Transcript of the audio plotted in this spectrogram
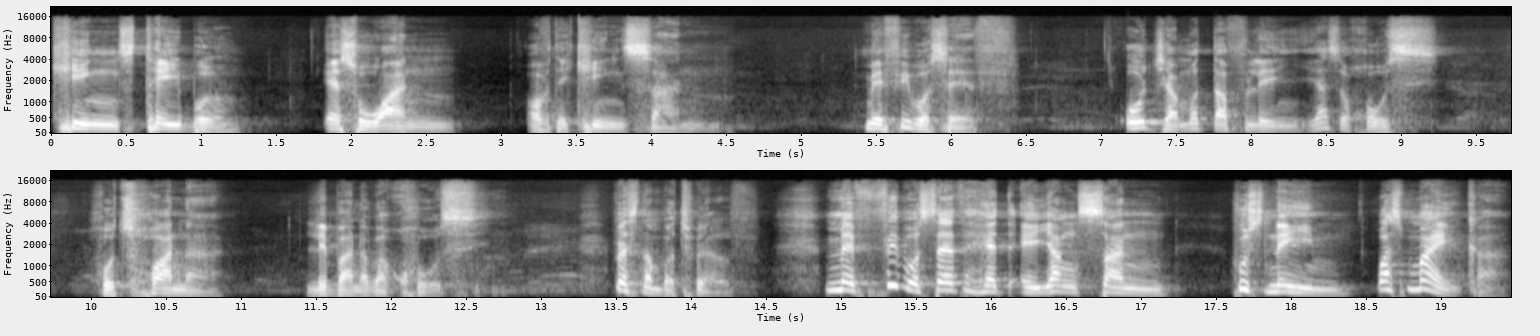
king's table as one of the king's son. Mephibosheth o ja mo tafoleng ya segosi go tshwana le bana ba. Verse number 12. Mephibosheth had a young son whose name was Micah.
